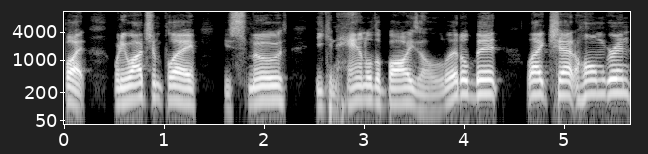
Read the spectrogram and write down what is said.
but when you watch him play, he's smooth. He can handle the ball. He's a little bit like Chet Holmgren.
